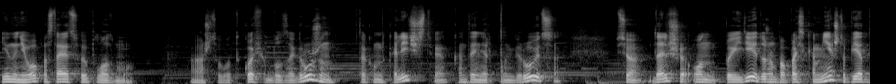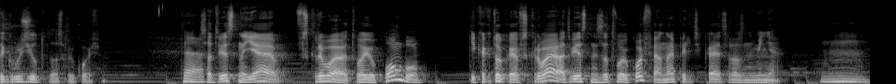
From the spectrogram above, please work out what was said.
и на него поставит свою плазму. А, что вот кофе был загружен в таком количестве, контейнер пломбируется, все, дальше он, по идее, должен попасть ко мне, чтобы я догрузил туда свой кофе. Так. Соответственно, я вскрываю твою пломбу, и как только я вскрываю, ответственность за твой кофе, она перетекает сразу на меня. Мгм,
